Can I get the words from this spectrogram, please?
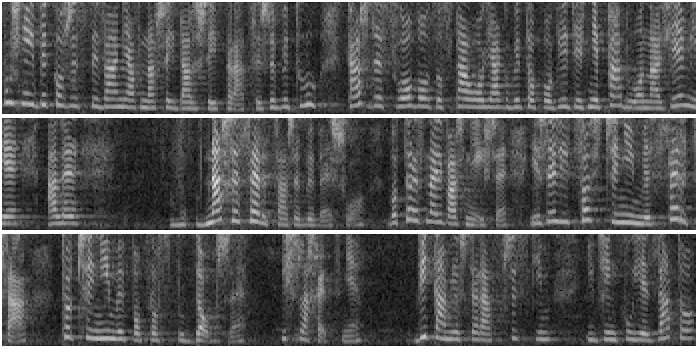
później wykorzystywania w naszej dalszej pracy, żeby tu każde słowo zostało, jakby to powiedzieć, nie padło na ziemię, ale w nasze serca, żeby weszło, bo to jest najważniejsze. Jeżeli coś czynimy z serca, to czynimy po prostu dobrze i szlachetnie. Witam jeszcze raz wszystkim i dziękuję za to,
